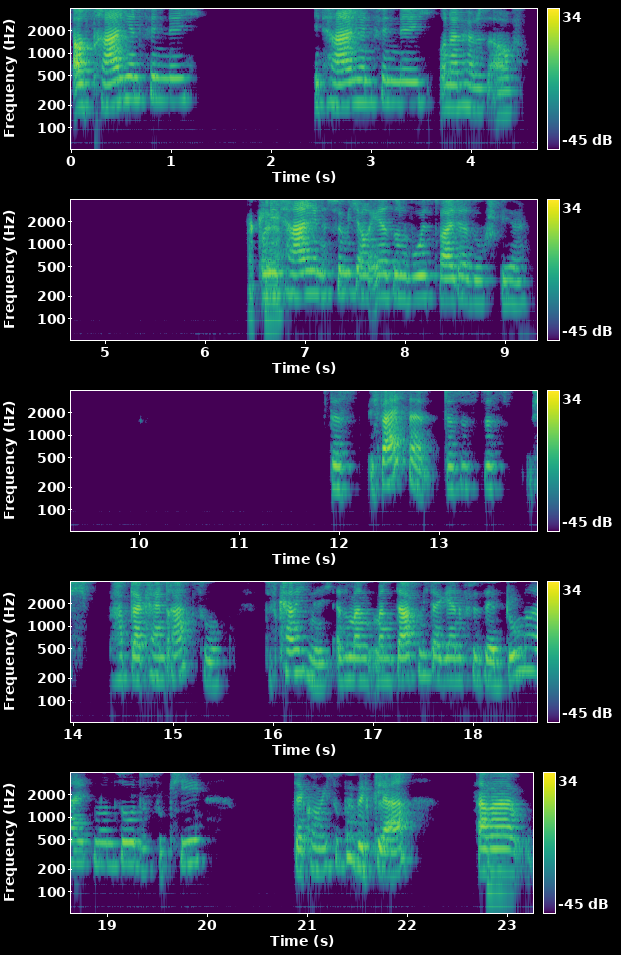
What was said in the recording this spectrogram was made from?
Australien finde ich, Italien finde ich, und dann hört es auf. Okay. Und Italien ist für mich auch eher so ein Wo ist Walter Suchspiel das, ich weiß nicht, das ist, das, ich habe da keinen Draht zu. Das kann ich nicht. Also man, man darf mich da gerne für sehr dumm halten und so, das ist okay. Da komme ich super mit klar. Aber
